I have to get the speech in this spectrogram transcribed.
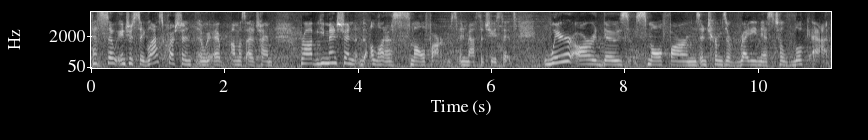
That's so interesting. Last question, and we're almost out of time. Rob, you mentioned a lot of small farms in Massachusetts. Where are those small farms in terms of readiness to look at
